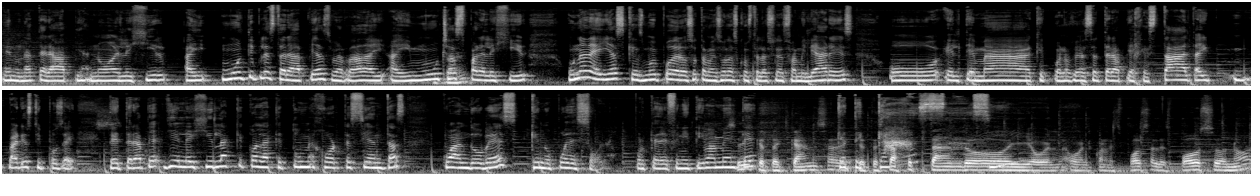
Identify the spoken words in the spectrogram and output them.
en una terapia, no elegir. Hay múltiples terapias, ¿verdad? Hay, hay muchas para elegir una de ellas, que es muy poderoso, también son las constelaciones familiares o el tema que, bueno, voy a hacer terapia gestal. Hay varios tipos de, terapia y elegir la que, con la que tú mejor te sientas cuando ves que no puedes solo porque definitivamente... Sí, que te cansa, que, te, está afectando, y, o, con la esposa, el esposo, ¿no?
